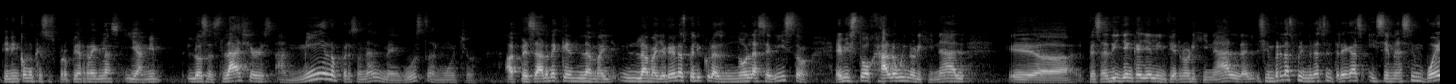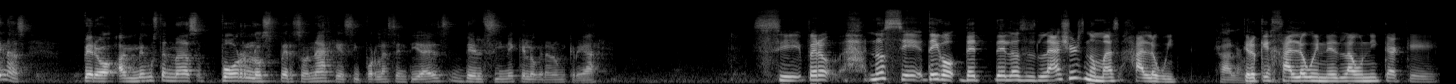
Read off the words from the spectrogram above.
tienen como que sus propias reglas y a mí los slashers a mí en lo personal me gustan mucho. A pesar de que la, may- la mayoría de las películas no las he visto. He visto Halloween original, eh, uh, Pesadilla en Calle del Infierno original, siempre las primeras entregas y se me hacen buenas. Pero a mí me gustan más por los personajes y por las entidades del cine que lograron crear. Sí, pero no sé, te digo, de, de los slashers nomás Halloween. Halloween. Creo que Halloween es la única que...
